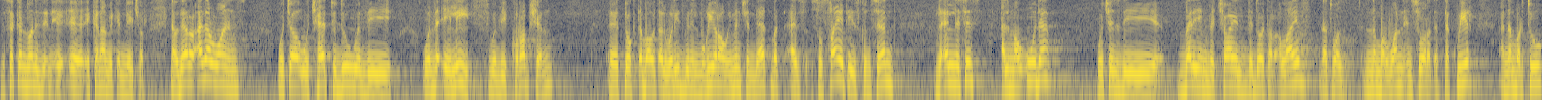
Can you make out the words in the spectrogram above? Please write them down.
the second one is in, uh, economic in nature. Now there are other ones which, are, which had to do with the, with the elites, with the corruption, uh, talked about Al-Walid bin al-Mughira, we mentioned that, but as society is concerned, the illnesses, Al-Maw'uda, which is the burying the child, the daughter alive, that was number one in Surah Al-Takwir, and number two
